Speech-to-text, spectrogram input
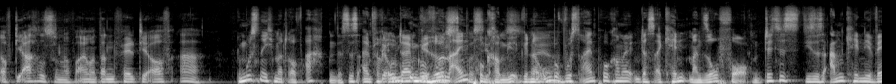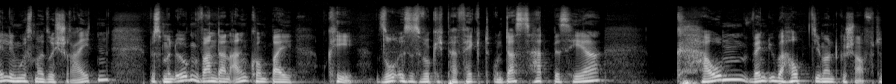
auf die achtest du dann auf einmal dann fällt dir auf, ah, Du musst nicht mal drauf achten. Das ist einfach Ja, in deinem Gehirn einprogrammiert, genau, Ja, ja. unbewusst einprogrammiert und das erkennt man sofort. Und das ist dieses Uncanny Valley muss man durchschreiten, bis man irgendwann dann ankommt bei, okay, so ist es wirklich perfekt. Und das hat bisher kaum, wenn überhaupt, jemand geschafft.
